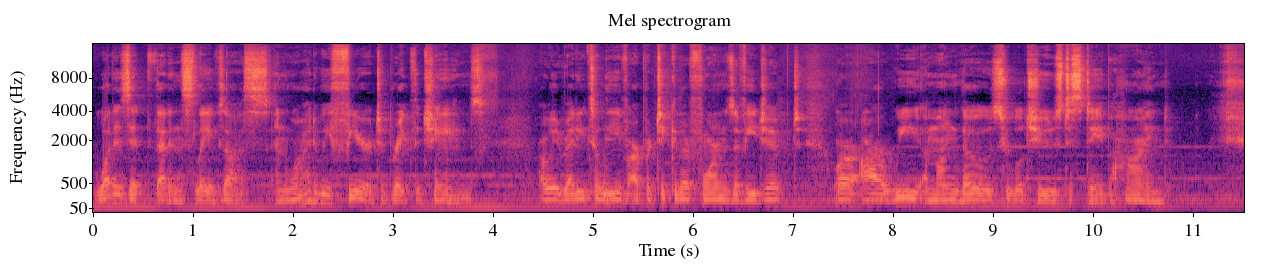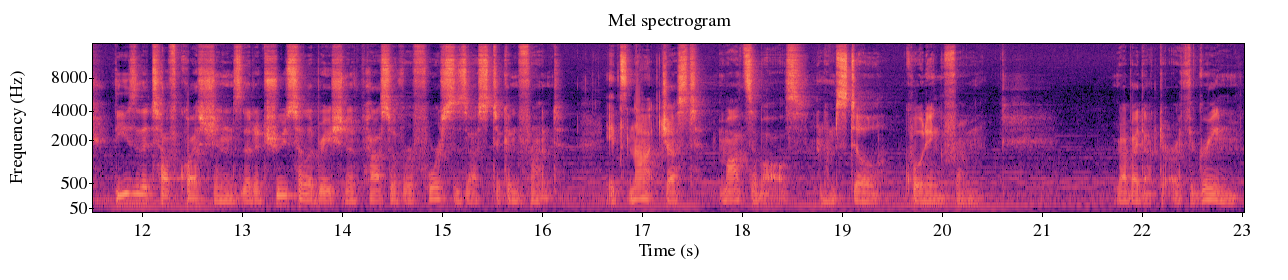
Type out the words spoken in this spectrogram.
What is it that enslaves us, and why do we fear to break the chains? Are we ready to leave our particular forms of Egypt, or are we among those who will choose to stay behind? These are the tough questions that a true celebration of Passover forces us to confront. It's not just matzah balls, and I'm still quoting from Rabbi Dr. Arthur Green.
